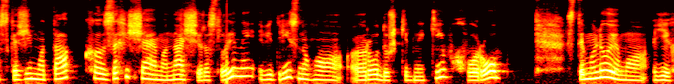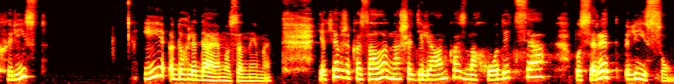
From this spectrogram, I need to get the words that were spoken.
скажімо так, захищаємо наші рослини від різного роду шкідників, хвороб, стимулюємо їх ріст і доглядаємо за ними. Як я вже казала, наша ділянка знаходиться посеред лісу.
